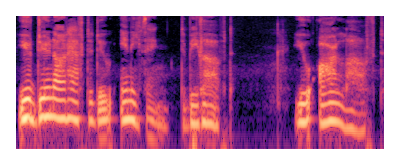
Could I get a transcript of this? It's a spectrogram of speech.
You do not have to do anything to be loved. You are loved.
